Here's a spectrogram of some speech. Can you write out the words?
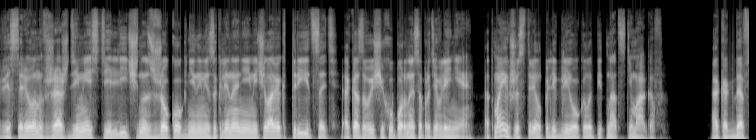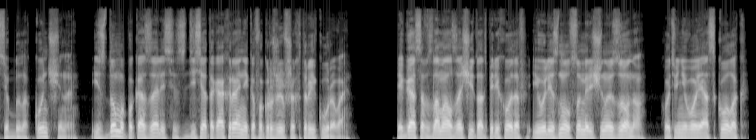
Виссарион в жажде мести лично сжег огненными заклинаниями человек 30, оказывающих упорное сопротивление. От моих же стрел полегли около 15 магов. А когда все было кончено, из дома показались с десяток охранников, окруживших Троекурова. Пегасов взломал защиту от переходов и улизнул в сумеречную зону. Хоть у него и осколок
